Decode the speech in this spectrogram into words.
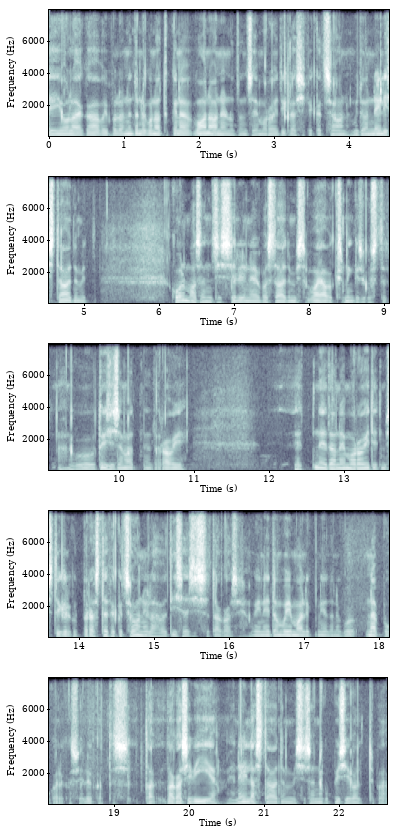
ei ole ka võib-olla, need on nagu natukene vananenud, on see hemoroidi klassifikatsioon, muidu on neli staadiumit, kolmas on siis selline juba staadium, mis vajaks mingisugust noh, nagu tõsisemat nii-öelda ravi, et need on hemoroidid, mis tegelikult pärast defekatsiooni lähevad ise sisse tagasi või neid on võimalik nii-öelda nagu näpuga kas või lükates ta-, tagasi viia ja neljas staadium, mis siis on nagu püsivalt juba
